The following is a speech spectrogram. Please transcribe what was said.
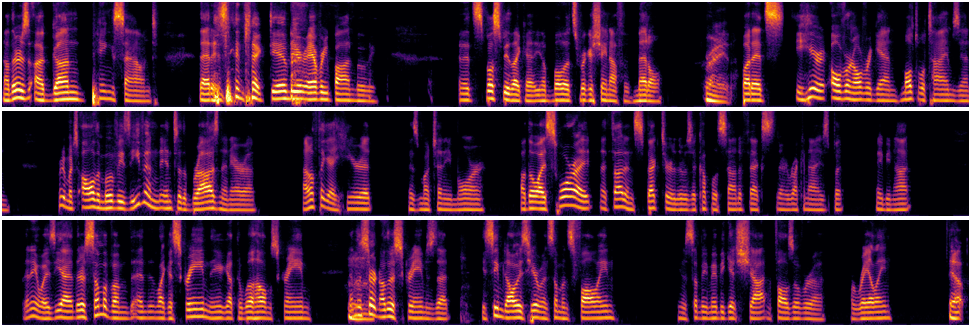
Now there's a gun ping sound that is in like damn near every Bond movie. And it's supposed to be like a you know bullets ricocheting off of metal, Right. but it's you hear it over and over again multiple times in pretty much all the movies, even into the Brosnan era. I don't think I hear it as much anymore. Although I swore I, I thought Inspector there was a couple of sound effects that I recognized, but maybe not. But anyways, yeah, there's some of them and like a scream, then you got the Wilhelm scream. And there's Mhm. certain other screams that you seem to always hear when someone's falling. You know, somebody maybe gets shot and falls over a, a railing. Yep.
